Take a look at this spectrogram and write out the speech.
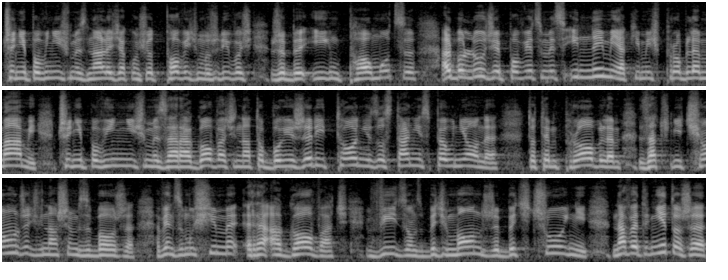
Czy nie powinniśmy znaleźć jakąś odpowiedź, możliwość, żeby im pomóc? Albo ludzie, powiedzmy, z innymi jakimiś problemami, czy nie powinniśmy zareagować na to, bo jeżeli to nie zostanie spełnione, to ten problem zacznie ciążyć w naszym zborze. A więc musimy reagować, widząc, być mądrzy, być czujni. Nawet nie to, że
